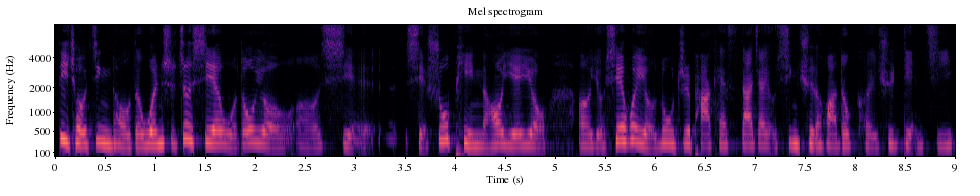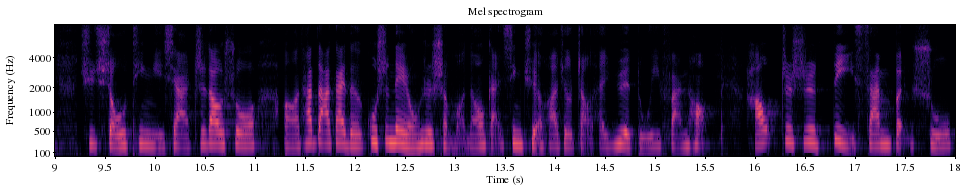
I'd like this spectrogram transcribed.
地球尽头的温室》，这些我都有呃写。写书评，然后也有呃，有些会有录制 podcast，大家有兴趣的话都可以去点击去收听一下，知道说呃，它大概的故事内容是什么，然后感兴趣的话就找来阅读一番哈。好，这是第三本书。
